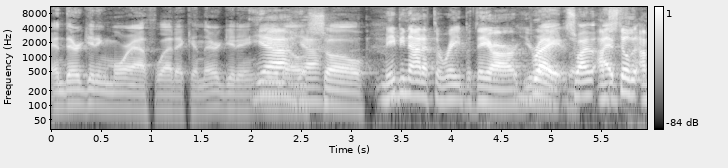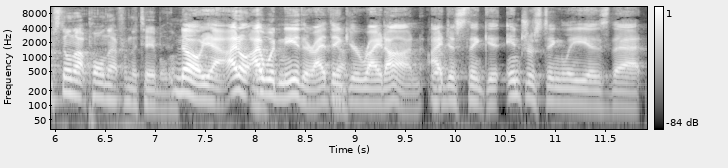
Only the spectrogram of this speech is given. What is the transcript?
and they're getting more athletic, and they're getting Yeah, You know, yeah. So maybe not at the rate, but they are. You're Right, right. so I'm- I'm I've- still, I'm still not pulling that from the table. Though. no, yeah, I don't. I wouldn't either. I think Yeah. you're right on. I just think it interestingly is that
